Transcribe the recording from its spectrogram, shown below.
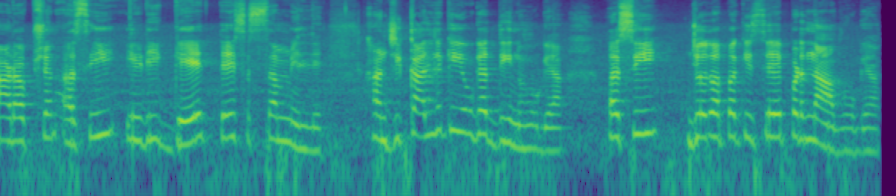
ਆੜਾ ਆਪਸ਼ਨ ਅਸੀਂ ਈੜੀ ਗਏ ਤੇ ਸੱਸਾ ਮੇਲੇ। ਹਾਂਜੀ ਕੱਲ ਕੀ ਹੋ ਗਿਆ? ਦਿਨ ਹੋ ਗਿਆ। ਅਸੀਂ ਜਦੋਂ ਆਪਾਂ ਕਿਸੇ ਪੜਨਾਵ ਹੋ ਗਿਆ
